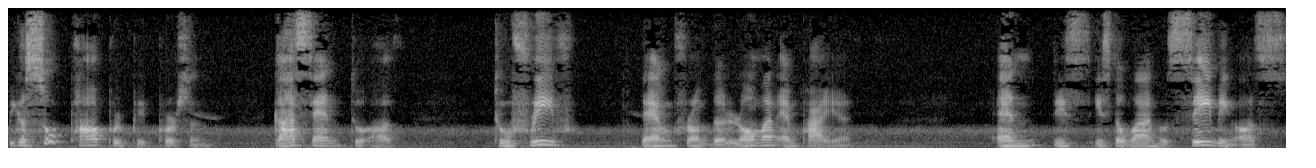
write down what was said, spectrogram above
because so powerful person God sent to us to free them from the Roman Empire. And this is the one who's saving us.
